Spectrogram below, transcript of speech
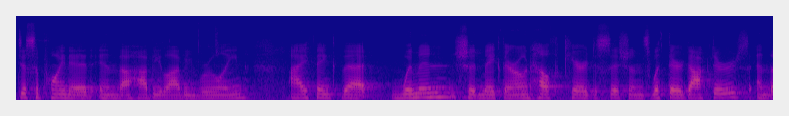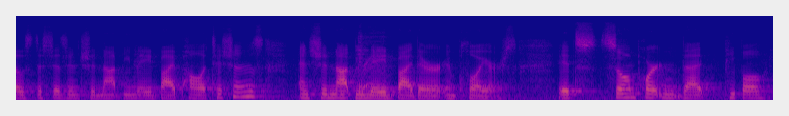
disappointed in the Hobby Lobby ruling. I think that women should make their own health care decisions with their doctors, and those decisions should not be made by politicians and should not be made by their employers. It's so important that people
